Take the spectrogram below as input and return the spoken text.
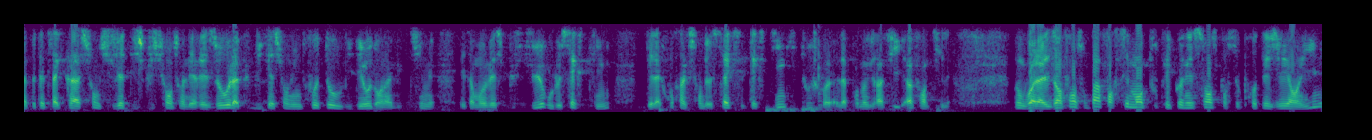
Ça peut être la création de sujets de discussion sur les réseaux, la publication d'une photo ou vidéo dont la victime est en mauvaise posture, ou le sexting qui est la contraction de sexe et texting qui touche la pornographie infantile. Donc voilà, les enfants n'ont pas forcément toutes les connaissances pour se protéger en ligne.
